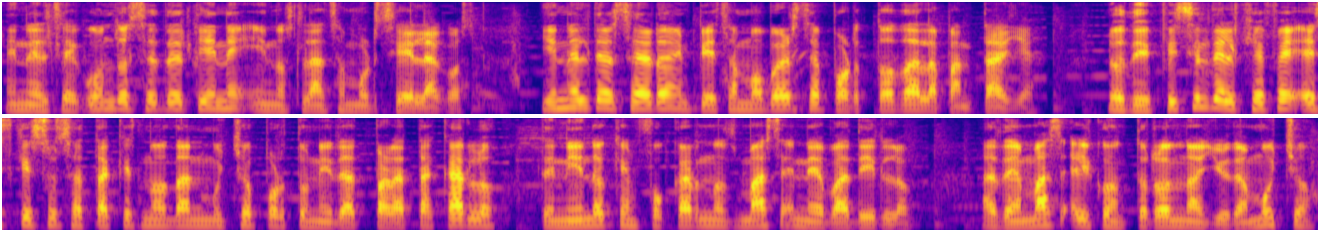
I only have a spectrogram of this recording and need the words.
en el segundo se detiene y nos lanza murciélagos, y en el tercero empieza a moverse por toda la pantalla. Lo difícil del jefe es que sus ataques no dan mucha oportunidad para atacarlo, teniendo que enfocarnos más en evadirlo. Además el control no ayuda mucho.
